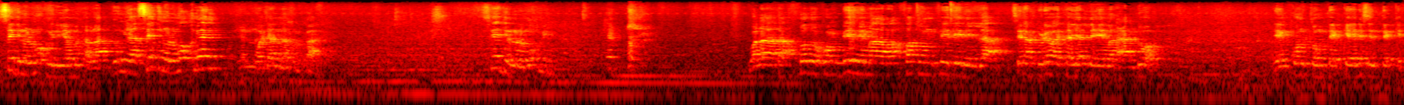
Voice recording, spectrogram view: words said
سجن المؤمن يوم تبلا الدنيا سجن المؤمن وجنة الكافر سجن المؤمن. ولا تأخذكم بهما رأفة في دين الله. سنة كلها يتيله مدعندوه إن كنتم تكين سنتك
